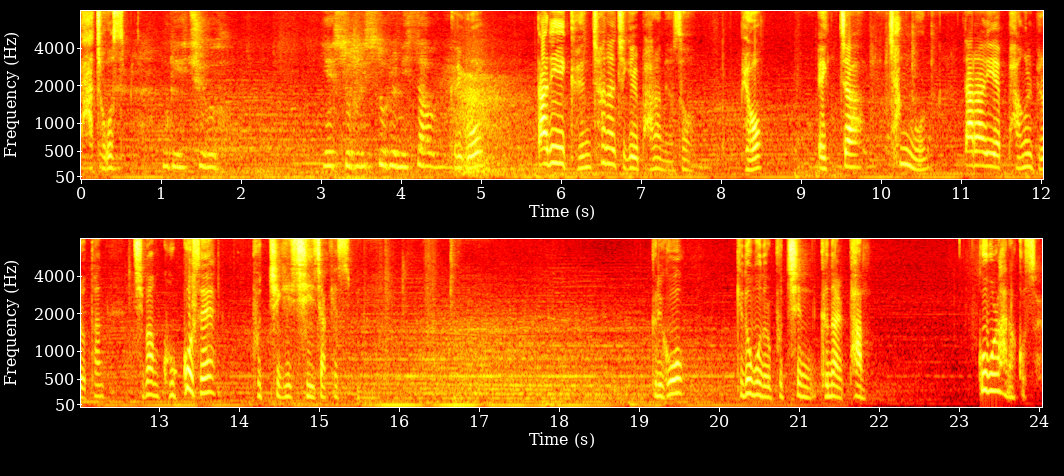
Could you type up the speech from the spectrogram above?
다 적었습니다. 우리 주 예수 그리스도를 믿사오니 그리고 딸이 괜찮아지길 바라면서 벽, 액자, 창문, 딸아이의 방을 비롯한 집안 곳곳에 붙이기 시작했습니다. 그리고 기도문을 붙인 그날 밤 꿈을 하나 꿨어요.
